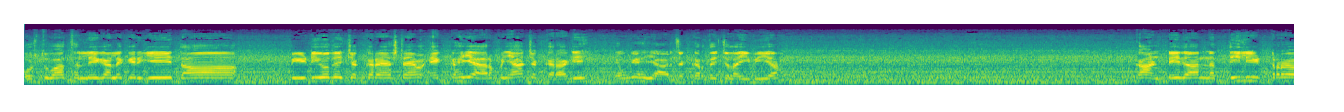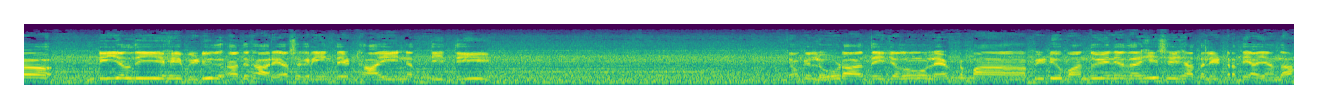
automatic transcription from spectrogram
ਉਸ ਤੋਂ ਬਾਅਦ ਥੱਲੇ ਗੱਲ ਕਰੀਏ ਤਾਂ ਪੀਡੀਓ ਦੇ ਚੱਕਰ ਇਸ ਟਾਈਮ 1050 ਚੱਕਰ ਆ ਗਏ। ਕਿਉਂਕਿ 1000 ਚੱਕਰ ਤੇ ਚਲਾਈ ਵੀ ਆ। ਘੰਟੇ ਦਾ 29 ਲੀਟਰ ਡੀਜ਼ਲ ਦੀ ਇਹ ਵੀਡੀਓ ਦਿਖਾ ਰਿਹਾ ਸਕਰੀਨ ਤੇ 28 29 30 ਕਿਉਂਕਿ ਲੋਡ ਆ ਤੇ ਜਦੋਂ ਲੈਫਟ ਵੀਡੀਓ ਬੰਦ ਹੋ ਜਾਂਦੀ ਤਾਂ ਇਹੀ 6-7 ਲੀਟਰ ਤੇ ਆ ਜਾਂਦਾ।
